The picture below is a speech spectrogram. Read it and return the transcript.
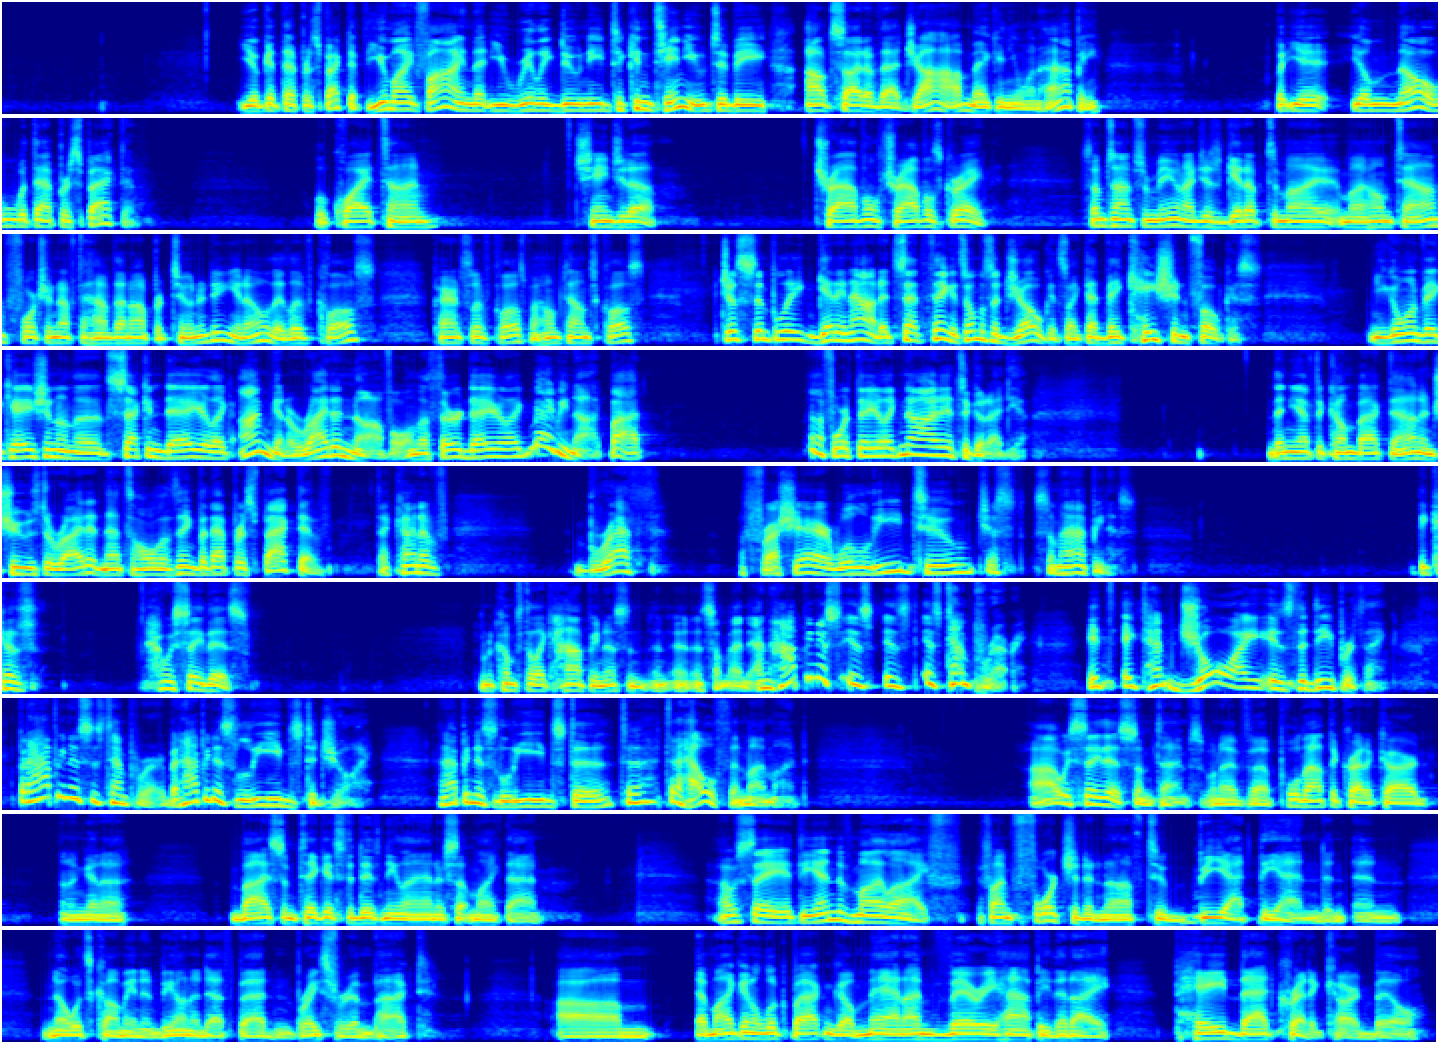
You'll get that perspective. You might find that you really do need to continue to be outside of that job, making you unhappy. But you, you'll know with that perspective. Little quiet time, change it up. Travel, travel's great. Sometimes for me, when I just get up to my, my hometown, fortunate enough to have that opportunity, you know, they live close, parents live close, my hometown's close. Just simply getting out. It's that thing, it's almost a joke. It's like that vacation focus. You go on vacation on the second day, you're like, I'm going to write a novel. On the third day, you're like, maybe not, but on the fourth day, you're like, nah, it's a good idea. Then you have to come back down and choose to write it, and that's the whole other thing. But that perspective, that kind of breath of fresh air will lead to just some happiness. Because I always say this when it comes to like happiness and, and, and some and, and happiness is is is temporary. It's a temp joy is the deeper thing. But happiness is temporary. But happiness leads to joy. And happiness leads to, to, to health in my mind. I always say this sometimes when I've uh, pulled out the credit card and I'm going to buy some tickets to Disneyland or something like that. I would say at the end of my life, if I'm fortunate enough to be at the end and, and know what's coming and be on a deathbed and brace for impact, um, am I going to look back and go, man, I'm very happy that I paid that credit card bill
